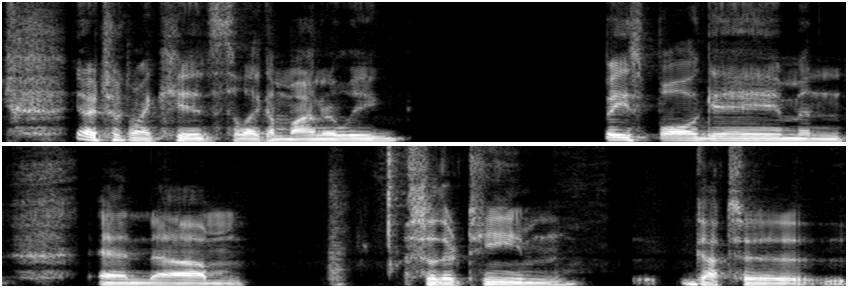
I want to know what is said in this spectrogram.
you know, I took my kids to like a minor league baseball game, and and um, so their team got to,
